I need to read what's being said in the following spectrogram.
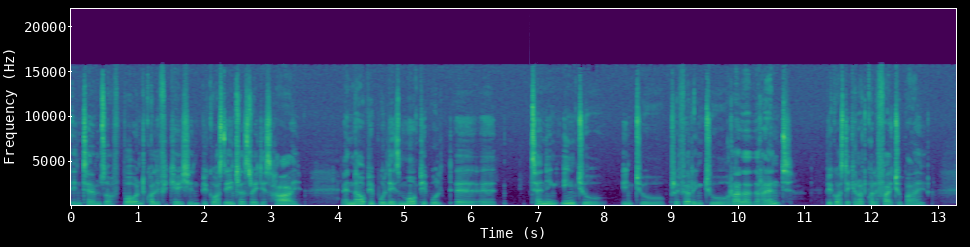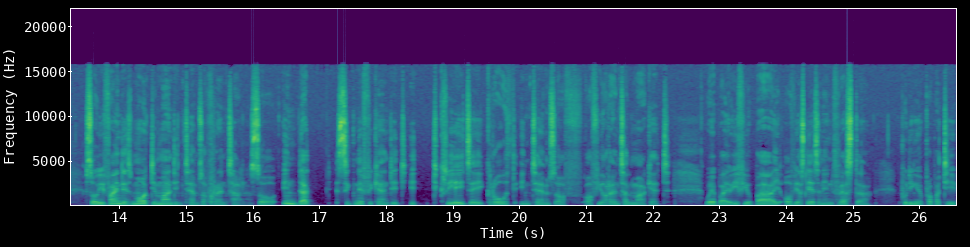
in terms of bond qualification because the interest rate is high, and now people, there's more people uh, uh turning into into preferring to rather rent because they cannot qualify to buy so we find there's more demand in terms of rental. So in that significant, it, it creates a growth in terms of, of your rental market, whereby if you buy, obviously as an investor, putting your property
